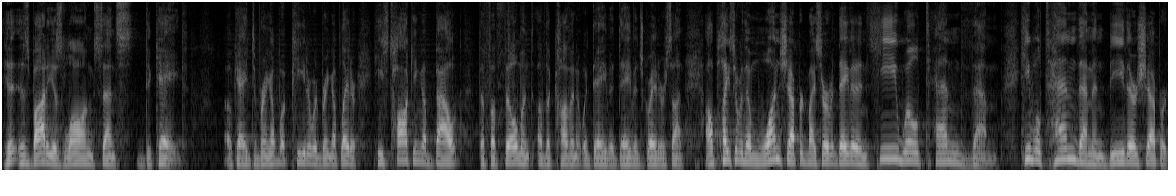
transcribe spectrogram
His body is long since decayed, okay, to bring up what Peter would bring up later. He's talking about the fulfillment of the covenant with David, David's greater son. I'll place over them one shepherd, my servant David, and he will tend them. He will tend them and be their shepherd.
